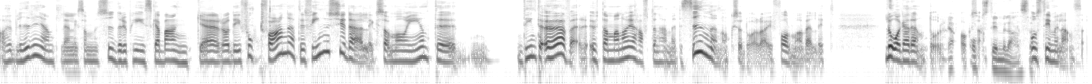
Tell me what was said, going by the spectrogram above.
ja, hur blir det egentligen liksom sydeuropeiska banker och det är fortfarande att det finns ju där liksom och är inte det är inte över utan man har ju haft den här medicinen också då, då i form av väldigt låga räntor Ja, också. och stimulanser. och stimulanser.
